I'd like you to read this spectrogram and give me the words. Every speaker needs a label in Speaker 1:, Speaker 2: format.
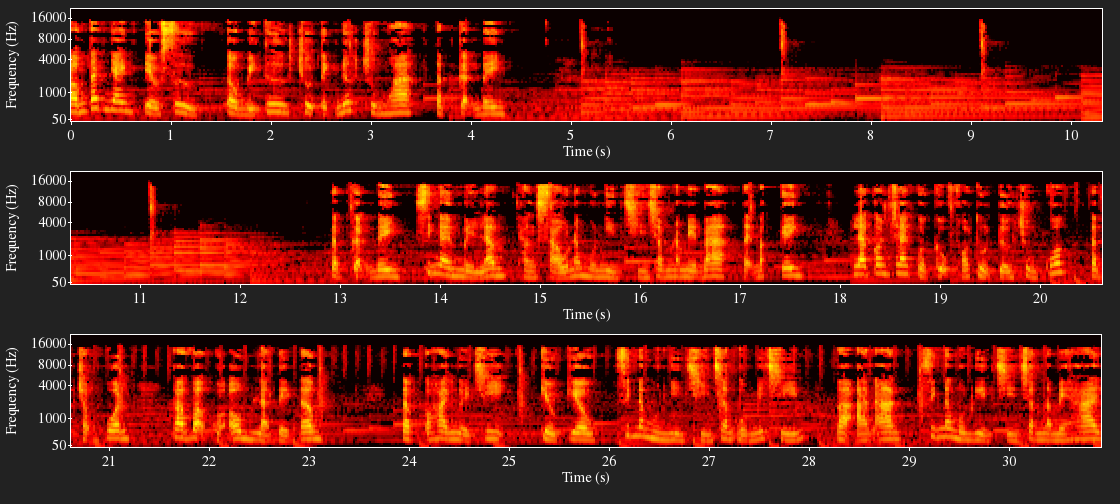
Speaker 1: Tóm tắt nhanh tiểu sử Tổng Bí thư Chủ tịch nước Trung Hoa Tập Cận Bình. Tập Cận Bình sinh ngày 15 tháng 6 năm 1953 tại Bắc Kinh, là con trai của cựu Phó Thủ tướng Trung Quốc Tập Trọng Huân và vợ của ông là Tề Tâm. Tập có hai người chị, Kiều Kiều sinh năm 1949 và An An sinh năm 1952.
